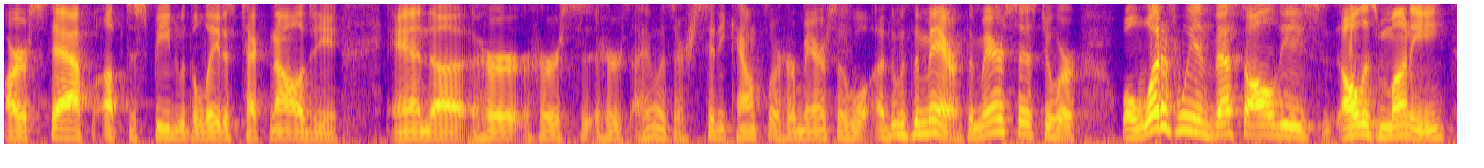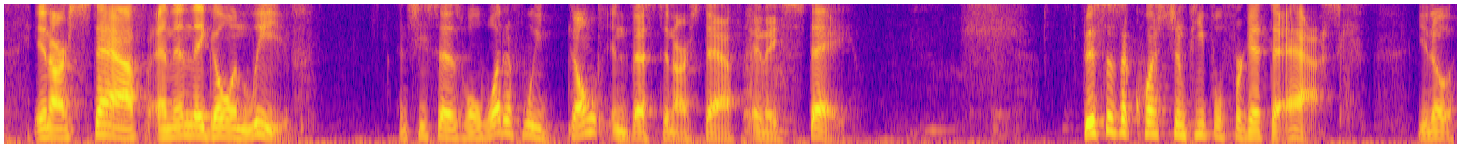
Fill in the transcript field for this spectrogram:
our staff up to speed with the latest technology. And uh, her, her, her, I think it was her city councilor, her mayor says, well, it was the mayor. The mayor says to her, well, what if we invest all, these, all this money in our staff and then they go and leave? And she says, Well, what if we don't invest in our staff and they stay? This is a question people forget to ask. You know,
